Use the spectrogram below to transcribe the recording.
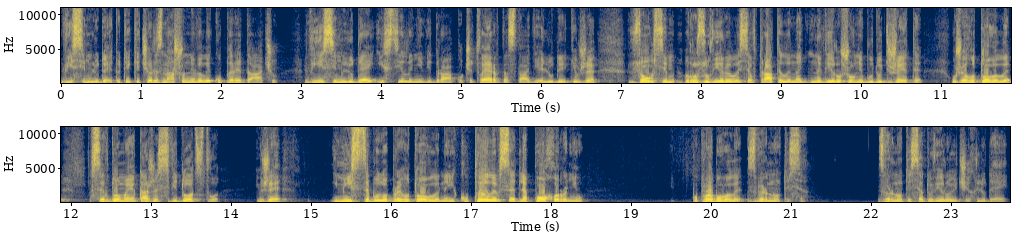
вісім людей, то тільки через нашу невелику передачу. Вісім людей і зцілені від раку. Четверта стадія люди, які вже зовсім розувірилися, втратили на віру, що вони будуть жити, вже готовили все вдома, як каже, свідоцтво. І вже і місце було приготовлене, і купили все для похоронів. Попробували звернутися звернутися до віруючих людей,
